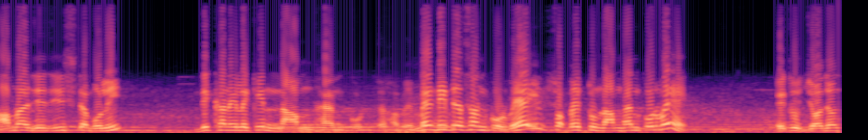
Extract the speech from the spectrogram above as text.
আমরা যে জিনিসটা বলি দীক্ষা নিলে কি নাম ধ্যান করতে হবে? মেডিটেশন করবে? এই সব একটু নাম ধ্যান করবে? একটু যজন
